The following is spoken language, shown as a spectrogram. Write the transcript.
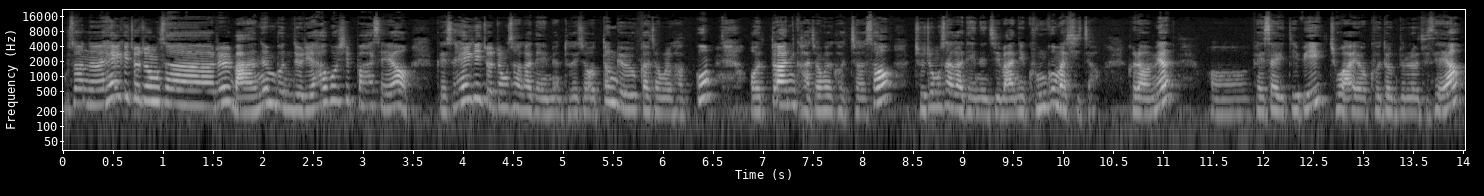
우선은 헬기 조종사를 많은 분들이 하고 싶어 하세요. 그래서 헬기 조종사가 되면 도대체 어떤 교육 과정을 갖고 어떠한 과정을 거쳐서 조종사가 되는지 많이 궁금하시죠? 그러면 어, 배서희 TV 좋아요, 구독 눌러주세요.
